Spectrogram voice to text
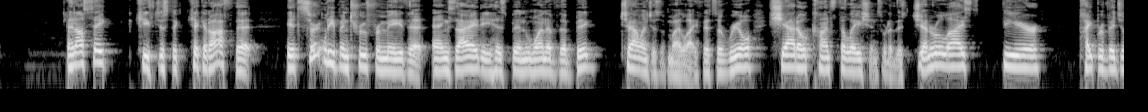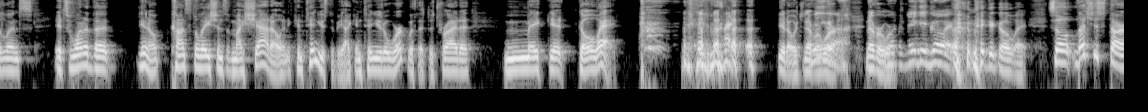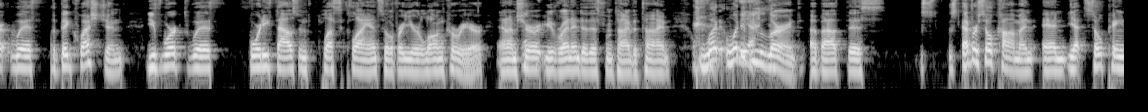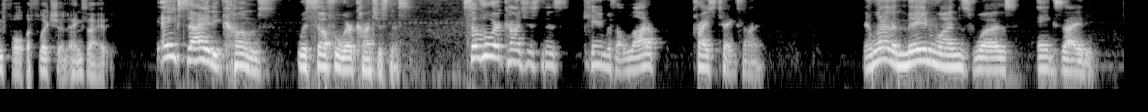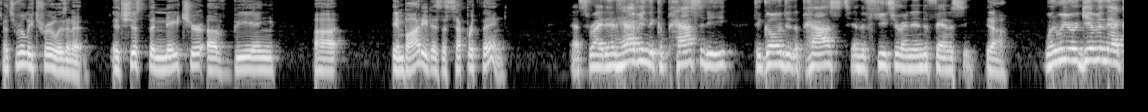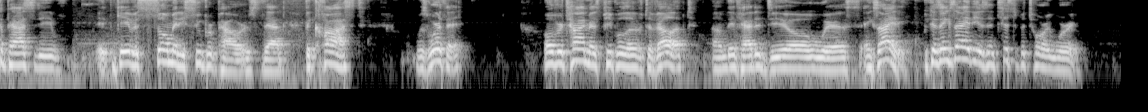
And I'll say, Keith, just to kick it off, that it's certainly been true for me that anxiety has been one of the big challenges of my life. It's a real shadow constellation, sort of this generalized fear, hypervigilance, it's one of the you know constellations of my shadow and it continues to be. I continue to work with it to try to make it go away. Right. You know which never yeah. works. Never works. make it go away. Make it go away. So let's just start with the big question. You've worked with 40,000 plus clients over your long career and i'm sure you've run into this from time to time. What what have yeah. you learned about this ever so common and yet so painful affliction anxiety Anxiety comes with self aware consciousness. Self aware consciousness came with a lot of price tags on it. And one of the main ones was anxiety. That's really true, isn't it? It's just the nature of being uh, embodied as a separate thing. That's right. And having the capacity to go into the past and the future and into fantasy. Yeah when we were given that capacity, it gave us so many superpowers that the cost was worth it. Over time, as people have developed, um, they've had to deal with anxiety because anxiety is anticipatory worry.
